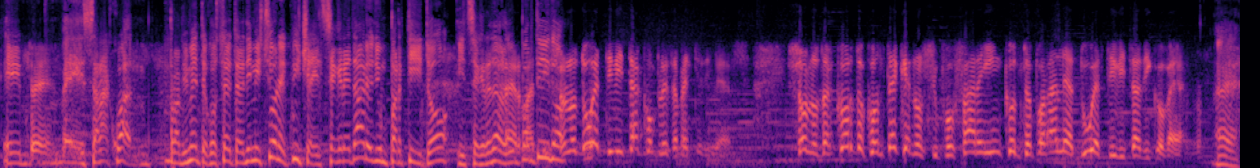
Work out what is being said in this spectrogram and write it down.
e beh, sarà qua, probabilmente costretto alle dimissioni. E qui c'è il segretario di un partito, il segretario di un Fermati, partito. Sono due attività completamente diverse. Sono d'accordo con te che non si può fare in contemporanea due attività di governo. Eh.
